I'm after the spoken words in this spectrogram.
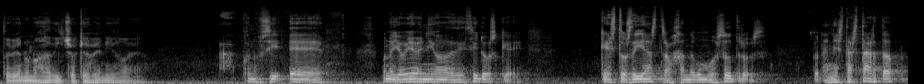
Todavía no nos ha dicho a qué ha venido, ¿eh? Bueno, sí. eh, bueno, yo había venido a deciros que, que estos días, trabajando con vosotros, en esta startup,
